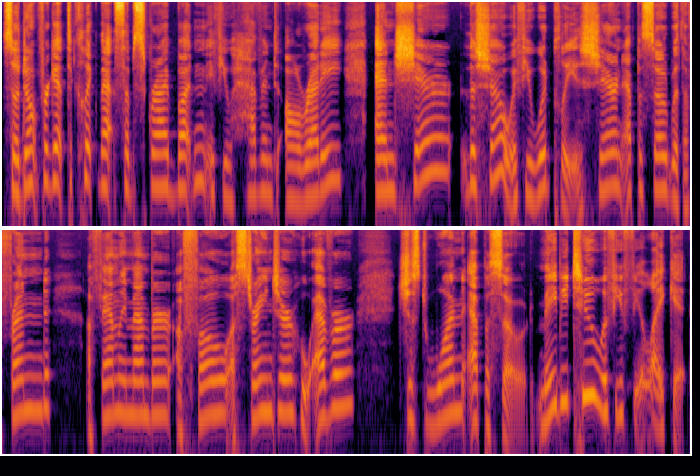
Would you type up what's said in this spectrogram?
So don't forget to click that subscribe button if you haven't already and share the show if you would please. Share an episode with a friend, a family member, a foe, a stranger, whoever. Just one episode, maybe two if you feel like it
